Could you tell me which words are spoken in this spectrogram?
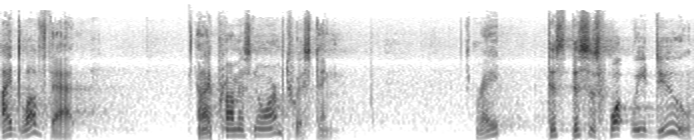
I'd love that. And I promise no arm twisting. Right? This, this is what we do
